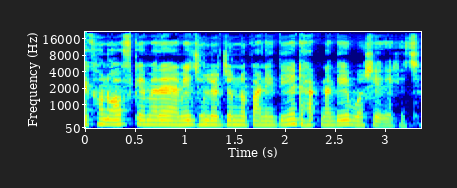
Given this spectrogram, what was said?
এখন অফ ক্যামেরায় আমি ঝোলের জন্য পানি দিয়ে ঢাকনা দিয়ে বসিয়ে রেখেছি।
